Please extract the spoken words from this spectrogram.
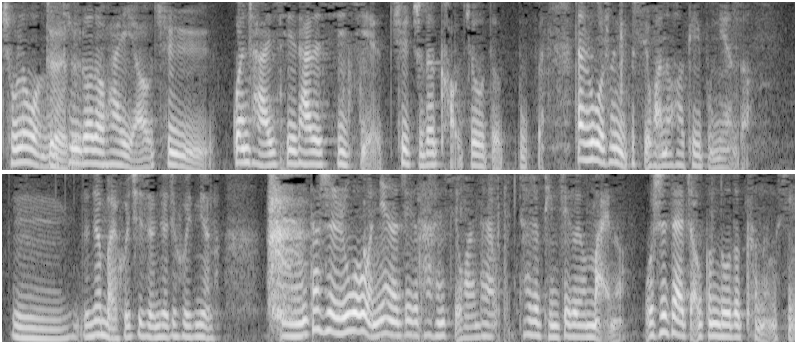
除了我们听歌的话，也要去观察一些它的细节，去值得考究的部分。但如果说你不喜欢的话，可以不念的。嗯，人家买回去，人家就会念了。嗯，但是如果我念了这个，他很喜欢，他他就凭这个又买呢。我是在找更多的可能性。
